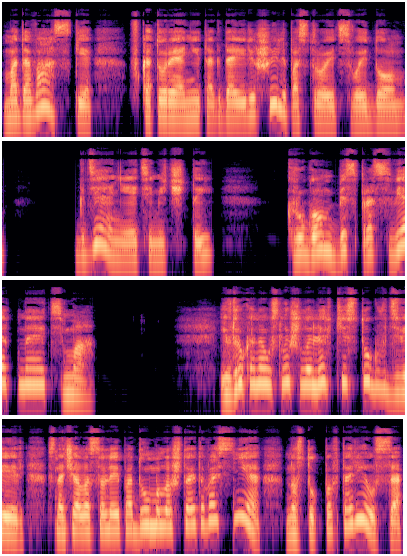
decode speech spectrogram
Мадаваски, в которой они тогда и решили построить свой дом. Где они, эти мечты? Кругом беспросветная тьма. И вдруг она услышала легкий стук в дверь. Сначала Солей подумала, что это во сне, но стук повторился.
